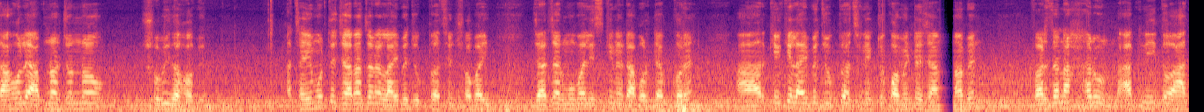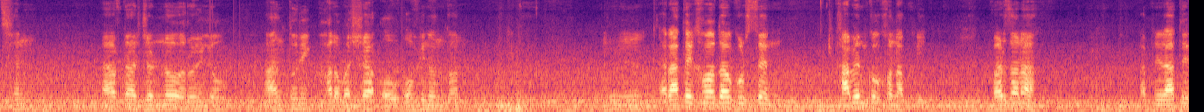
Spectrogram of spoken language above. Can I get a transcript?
তাহলে আপনার জন্য সুবিধা হবে। আচ্ছা এই মুহূর্তে যারা যারা লাইভে যুক্ত আছেন, সবাই যার যার মোবাইল স্ক্রিনে ডাবল ট্যাপ করেন। আর কে কে লাইভে যুক্ত আছেন একটু কমেন্টে জানাবেন। ফারজানা হারুন, আপনি তো আছেন। আপনার জন্য রইল আন্তরিক ভালোবাসা ও অভিনন্দন। রাতে খাওয়া দাওয়া করছেন, খাবেন কখন আপনি? ফারজানা, আপনি রাতে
